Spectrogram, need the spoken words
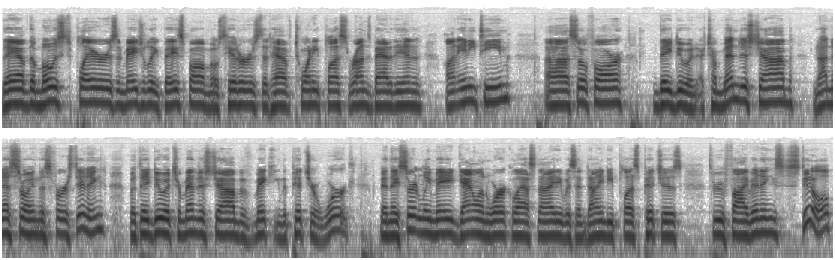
They have the most players in Major League Baseball, most hitters that have 20 plus runs batted in on any team uh, so far. They do a, a tremendous job, not necessarily in this first inning, but they do a tremendous job of making the pitcher work. And they certainly made Gallen work last night. He was in 90 plus pitches through five innings. Still,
